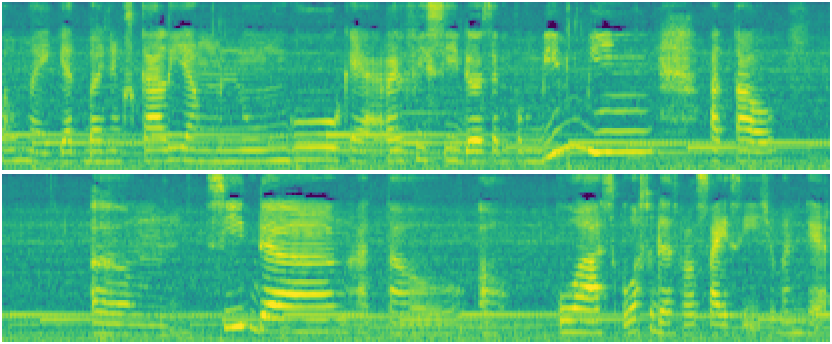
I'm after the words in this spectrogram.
oh my god banyak sekali yang menunggu kayak revisi dosen pembimbing atau um, sidang atau oh uas uas sudah selesai sih cuman kayak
